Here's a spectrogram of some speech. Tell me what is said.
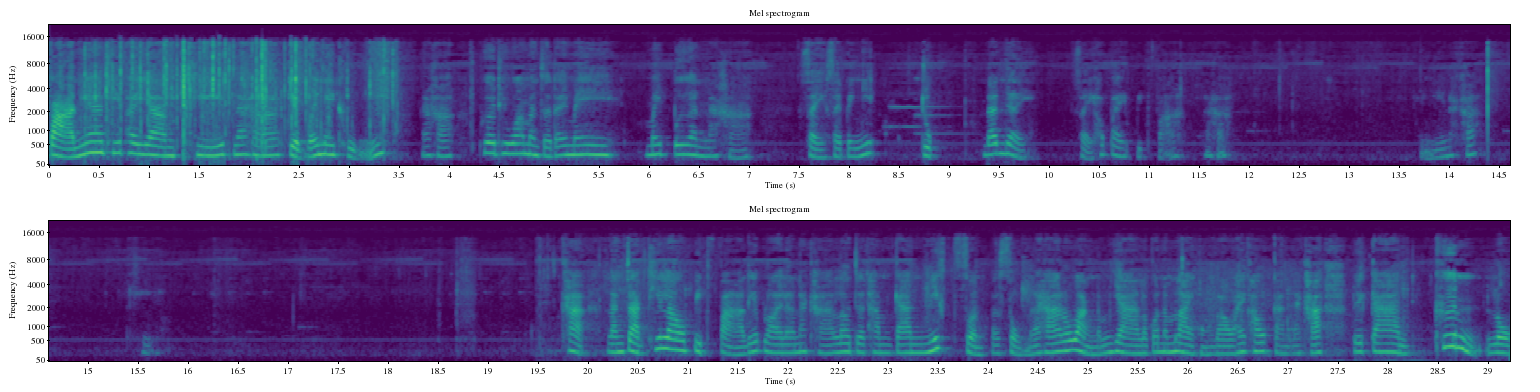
ฝาเนี่ยที่พยายามคีปนะคะ เก็บไว้ในถุงนะคะ เพื่อที่ว่ามันจะได้ไม่ไม่เปื้อนนะคะ ใส่ใส่ไปงี้จุก ด้านใหญ่ใส่เข้าไปปิดฝานะคะ อย่างนี้นะคะคค่ะ หลังจากที่เราปิดฝาเรียบร้อยแล้วนะคะ เราจะทำการมิกซ์ส่วนผสมนะคะ ระหว่างน้ำยาแล้วก็น้ำลายของเราให้เข้ากันนะคะ โดยการขึ้นลง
